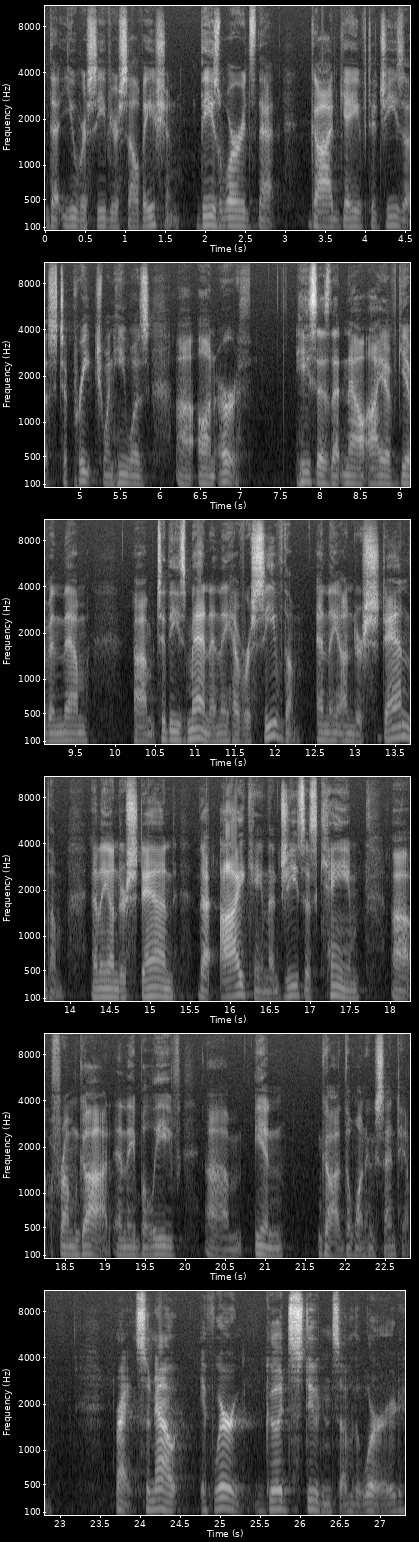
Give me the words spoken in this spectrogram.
that you receive your salvation. These words that God gave to Jesus to preach when he was uh, on earth, he says that now I have given them um, to these men, and they have received them, and they understand them, and they understand that I came, that Jesus came uh, from God, and they believe um, in God, the one who sent him. Right. So now, if we're good students of the word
